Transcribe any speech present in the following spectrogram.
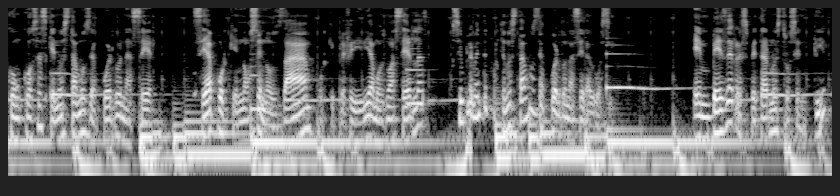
con cosas que no estamos de acuerdo en hacer sea porque no se nos da, porque preferiríamos no hacerlas, simplemente porque no estamos de acuerdo en hacer algo así. En vez de respetar nuestro sentir,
